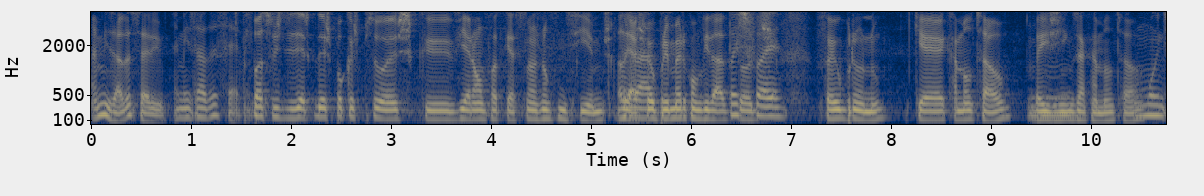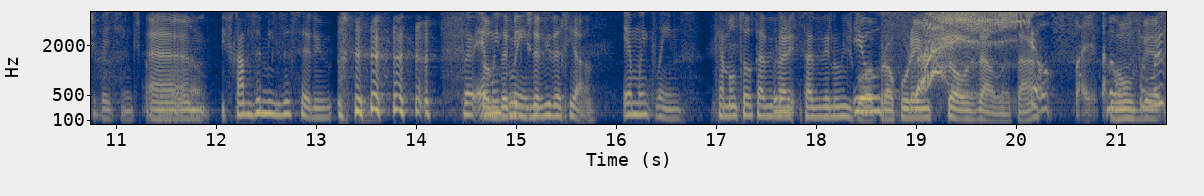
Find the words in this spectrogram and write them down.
Amizade a sério. Amizade a sério. Posso-vos dizer que das poucas pessoas que vieram ao podcast que nós não conhecíamos, aliás, Verdade. foi o primeiro convidado de Pois todos, foi. Uhum. foi o Bruno, que é Camel Toe. Beijinhos à Camel Toe. Muitos beijinhos. para Natal. e ficámos amigos a sério. Foi- é Somos amigos lindo. da vida real. É muito lindo. Camel Toe está a viver, isso, está a viver em Lisboa. Procurem os shows dela, tá? Eu sei, não Vão ver.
